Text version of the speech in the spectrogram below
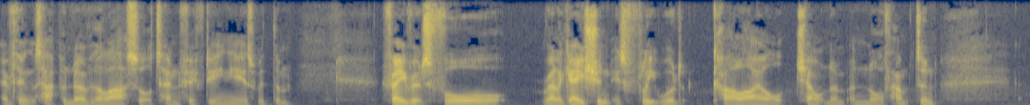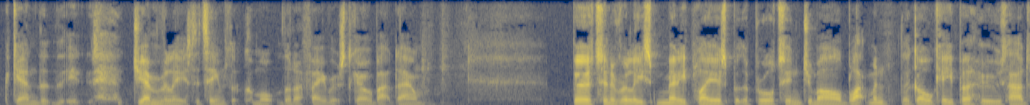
everything that's happened over the last sort of 10, 15 years with them. Favourites for relegation is Fleetwood, Carlisle, Cheltenham, and Northampton. Again, the, it, generally it's the teams that come up that are favourites to go back down. Burton have released many players, but they've brought in Jamal Blackman, the goalkeeper, who's had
